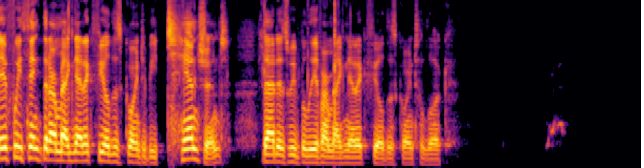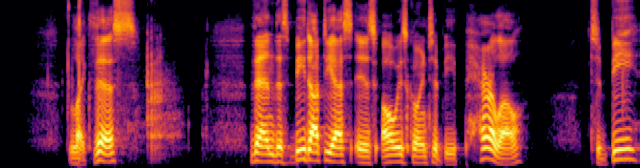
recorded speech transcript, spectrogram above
If we think that our magnetic field is going to be tangent, that is, we believe our magnetic field is going to look like this, then this b dot ds is always going to be parallel to b,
